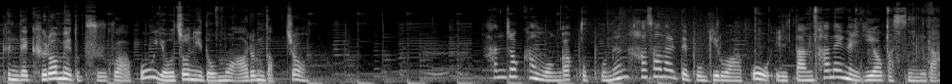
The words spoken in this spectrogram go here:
근데 그럼에도 불구하고 여전히 너무 아름답죠? 한적한 원각폭포는 하산할 때 보기로 하고 일단 산행을 이어갔습니다.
